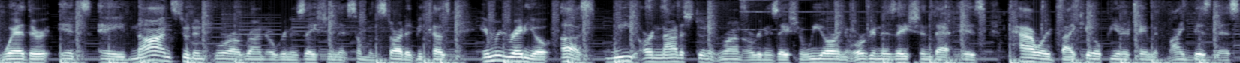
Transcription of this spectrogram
whether it's a non student run organization that someone started. Because Emory Radio, us, we are not a student run organization. We are an organization that is powered by KLP Entertainment, my business,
